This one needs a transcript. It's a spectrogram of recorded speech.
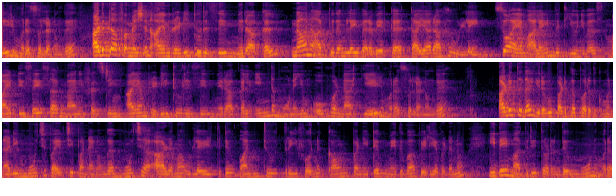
ஏழு முறை சொல்லணுங்க. அடுத்த affirmation I am ready to receive miracle நான் அற்புதங்களை வரவேற்க தயாராக உள்ளேன். So I am align with universe my desires are manifesting I am ready to receive miracle இந்த மூணையும் ஒவ்வொன்றா ஏழு முறை சொல்லணுங்க. அடுத்ததாக இரவு படுக்க போகிறதுக்கு முன்னாடி மூச்சு பயிற்சி பண்ணணுங்க. மூச்சை ஆழமாக உள்ளே இழுத்துட்டு ஒன் டூ த்ரீ ஃபோர்னு கவுண்ட் பண்ணிவிட்டு மெதுவாக வெளியே விடணும். இதே மாதிரி தொடர்ந்து மூணு முறை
